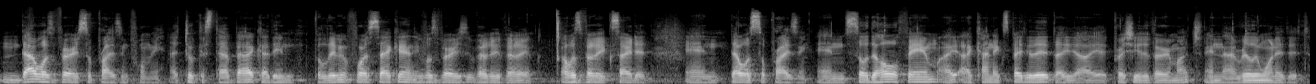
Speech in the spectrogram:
And that was very surprising for me. I took a step back. I didn't believe it for a second. It was very, very, very. I was very excited, and that was surprising. And so the Hall of Fame, I, I kind of expected it. I, I appreciate it very much, and I really wanted it.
